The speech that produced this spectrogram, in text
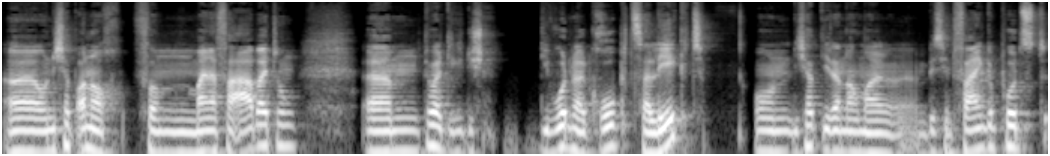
Äh, und ich habe auch noch von meiner Verarbeitung, ähm, halt die, die, die wurden halt grob zerlegt und ich habe die dann noch mal ein bisschen fein geputzt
